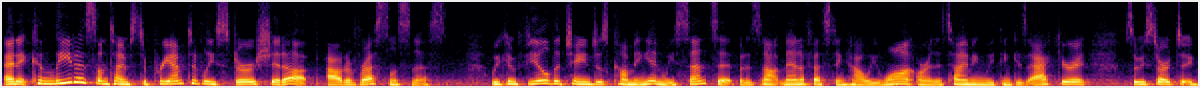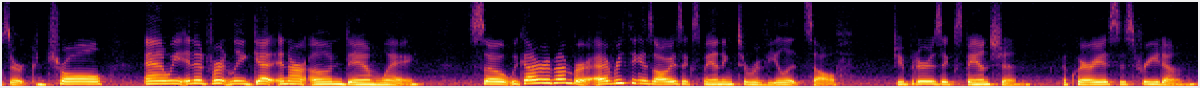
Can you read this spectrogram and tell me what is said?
And it can lead us sometimes to preemptively stir shit up out of restlessness. We can feel the changes coming in, we sense it, but it's not manifesting how we want or in the timing we think is accurate. So we start to exert control and we inadvertently get in our own damn way. So we got to remember everything is always expanding to reveal itself. Jupiter is expansion, Aquarius is freedom.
